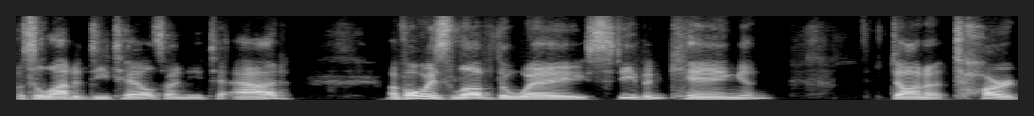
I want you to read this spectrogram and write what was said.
there's a lot of details I need to add. I've always loved the way Stephen King and Donna Tartt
